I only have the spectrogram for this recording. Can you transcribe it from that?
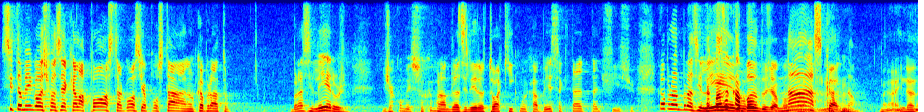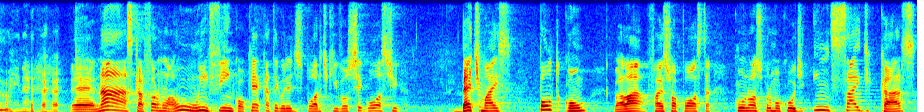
Se também gosta de fazer aquela aposta, gosta de apostar no campeonato brasileiro, Já começou o Campeonato Brasileiro. Eu tô aqui com a cabeça que tá, tá difícil. Campeonato Brasileiro. quase acabando já, Paulo. NASCAR. Não. Ainda não. É, NASCAR, Fórmula 1, enfim, qualquer categoria de esporte que você goste, betmais.com. Vai lá, faz sua aposta com o nosso promo code INSIDECARS.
